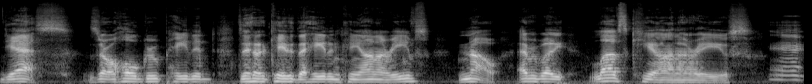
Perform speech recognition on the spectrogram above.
Yes. Is there a whole group hated dedicated to hating Keanu Reeves? No. Everybody loves Keanu Reeves, Eh.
